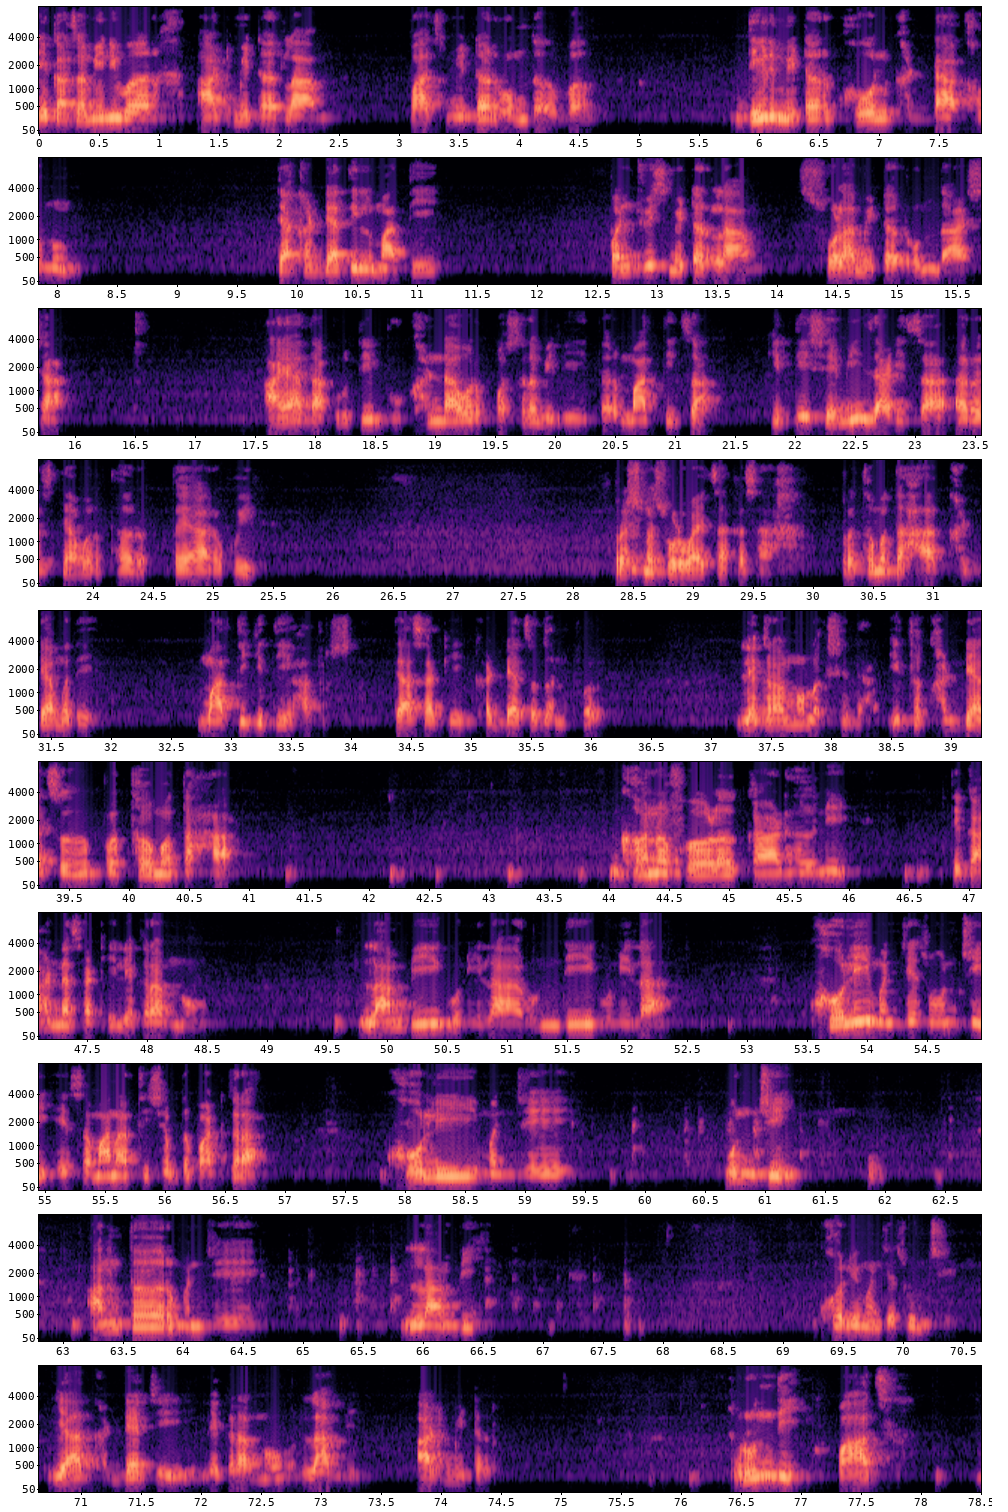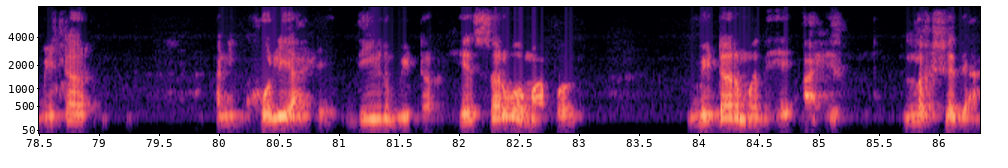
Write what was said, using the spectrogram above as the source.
एका जमिनीवर आठ मीटर लांब पाच मीटर रुंद व दीड मीटर खोल खड्डा खणून त्या खड्ड्यातील माती पंचवीस मीटर लांब सोळा मीटर रुंद अशा आयात आकृती भूखंडावर पसरविली तर मातीचा किती सेमी जाडीचा रस्त्यावर थर तयार होईल. प्रश्न सोडवायचा कसा? प्रथमत खड्ड्यामध्ये माती किती हा प्रश्न. त्यासाठी खड्ड्याचं घनफळ. लेकरांनो लक्ष द्या. इथं खड्ड्याचं प्रथमत घनफळ काढणे. ते काढण्यासाठी लेकरांनो लांबी गुणीला रुंदी गुणीला खोली म्हणजेच उंची हे समानार्थी शब्द पाठ करा. खोली म्हणजे उंची. अंतर म्हणजे लांबी. खोली म्हणजेच उंची. या खड्ड्याची लेकरांनो लांबी आठ मीटर. रुंदी पाच मीटर आणि खोली आहे दीड मीटर. हे सर्व माप मीटरमध्ये आहेत लक्ष द्या.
